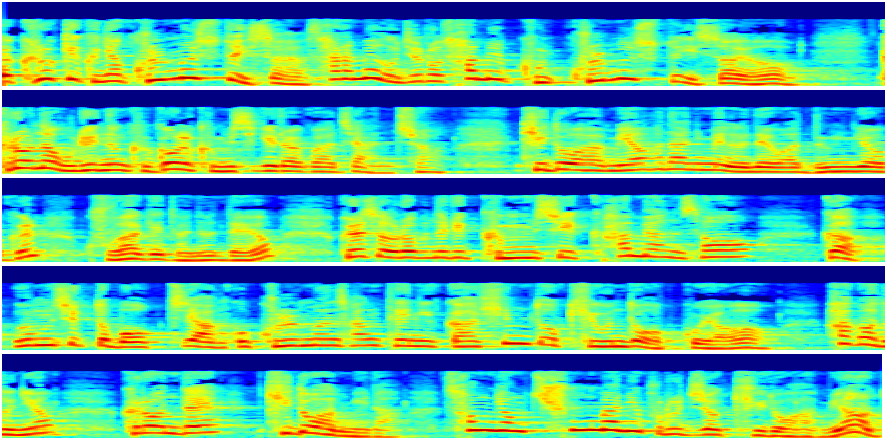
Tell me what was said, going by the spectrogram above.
그러니까 그렇게 그냥 굶을 수도 있어요. 사람의 의지로 3일 굶을 수도 있어요. 그러나 우리는 그걸 금식이라고 하지 않죠. 기도하며 하나님의 은혜와 능력을 구하게 되는데요. 그래서 여러분들이 금식하면서 그러니까 음식도 먹지 않고 굶은 상태니까 힘도 기운도 없고요. 하거든요. 그런데 기도합니다. 성령 충만히 부르짖어 기도하면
